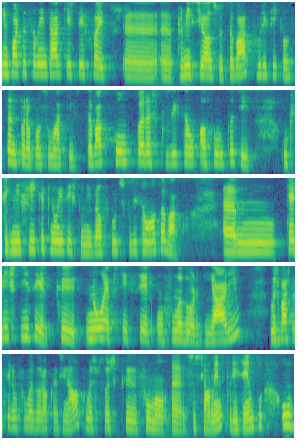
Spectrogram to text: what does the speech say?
importa salientar que estes efeitos uh, uh, perniciosos do tabaco verificam-se tanto para o consumo ativo de tabaco como para a exposição ao fumo passivo, o que significa que não existe um nível seguro de exposição ao tabaco. Um, quer isto dizer que não é preciso ser um fumador diário, mas basta ser um fumador ocasional, como as pessoas que fumam uh, socialmente, por exemplo, ou,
